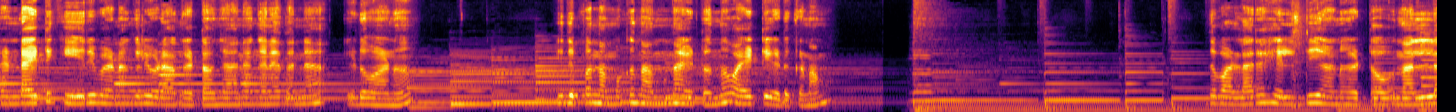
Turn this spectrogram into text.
രണ്ടായിട്ട് കീറി വേണമെങ്കിലും ഇടാം കേട്ടോ. ഞാൻ അങ്ങനെ തന്നെ ഇടുവാണ്. ഇതിപ്പം നമുക്ക് നന്നായിട്ടൊന്ന് വഴറ്റിയെടുക്കണം. വളരെ ഹെൽത്തിയാണ് കേട്ടോ. നല്ല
